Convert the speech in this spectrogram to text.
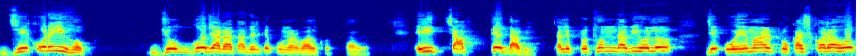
যে করেই হোক, যোগ্য যারা তাদেরকে পুনর্বহাল করতে হবে। এই চারটে দাবি। তাহলে প্রথম দাবি হলো যে ওএমআর প্রকাশ করা হোক,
